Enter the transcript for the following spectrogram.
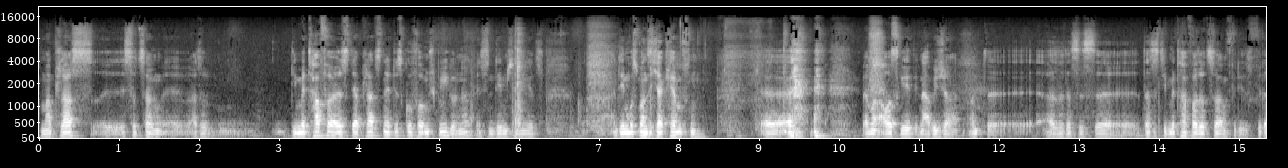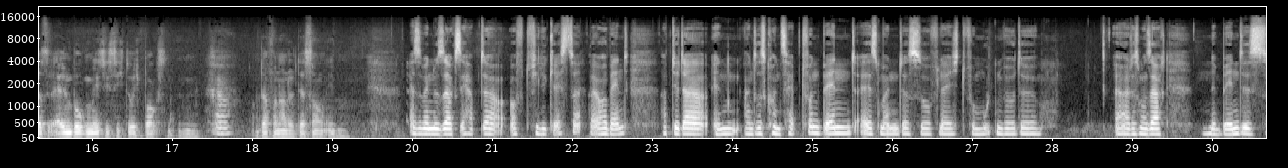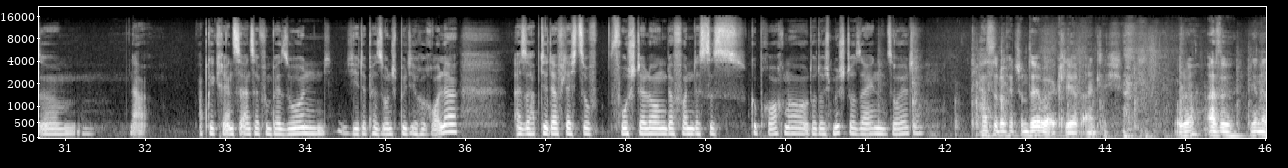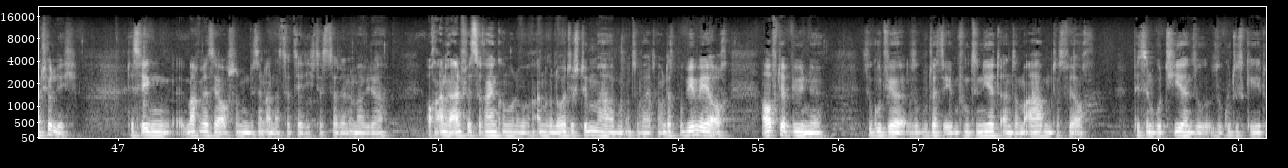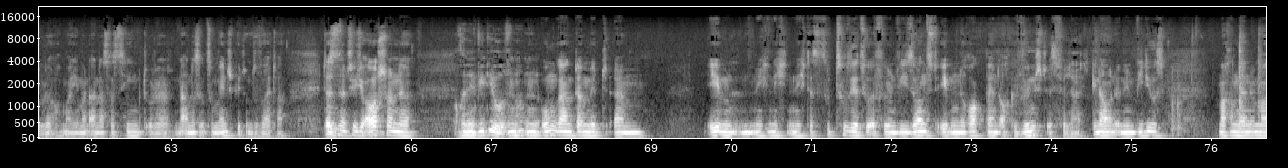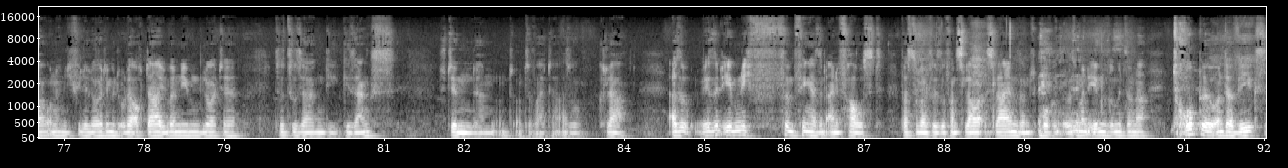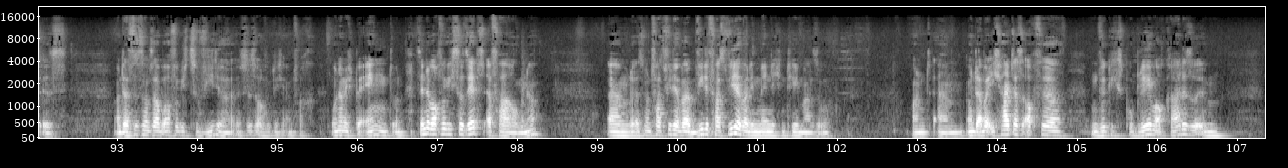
Ma Place ist sozusagen, äh, also die Metapher ist der Platz in der Disco vor dem Spiegel, ne? ist in dem Song jetzt. An dem muss man sich ja kämpfen, äh, wenn man ausgeht in Abidjan. Und äh, also das ist, äh, das ist die Metapher sozusagen für, die, für das Ellenbogenmäßig sich durchboxen. Ja. Und davon handelt der Song eben. Also wenn du sagst, ihr habt da oft viele Gäste bei eurer Band, habt ihr da ein anderes Konzept von Band, als man das so vielleicht vermuten würde, äh, dass man sagt, eine Band ist ähm, eine abgegrenzte Anzahl von Personen, jede Person spielt ihre Rolle. Also habt ihr da vielleicht so Vorstellungen davon, dass das gebrochener oder durchmischter sein sollte? Hast du doch jetzt schon selber erklärt eigentlich, oder? Also, ja, natürlich. Deswegen machen wir es ja auch schon ein bisschen anders tatsächlich, dass da dann immer wieder auch andere Einflüsse reinkommen oder auch andere Leute Stimmen haben und so weiter. Und das probieren wir ja auch auf der Bühne, so gut wir, so gut das eben funktioniert an so einem Abend, dass wir auch ein bisschen rotieren, so, so gut es geht, oder auch mal jemand anders was singt oder ein anderes Instrument spielt und so weiter. Das ist natürlich auch schon eine, auch in den Videos, ne? ein, Umgang damit, ähm, eben nicht, nicht, nicht das zu, zu sehr zu erfüllen, wie sonst eben eine Rockband auch gewünscht ist vielleicht. Genau, und in den Videos machen dann immer unheimlich viele Leute mit oder auch da übernehmen Leute sozusagen die Gesangsstimmen dann und, und so weiter. Also klar. Also wir sind eben nicht fünf Finger sind eine Faust, was zum Beispiel so von Slime so ein Spruch ist, dass man eben so mit so einer Truppe unterwegs ist. Und das ist uns aber auch wirklich zuwider. Es ist auch wirklich einfach unheimlich beengt und sind aber auch wirklich so Selbsterfahrungen, ne? Ähm, da ist man fast wieder bei, wieder, fast wieder bei dem männlichen Thema so. Und, ähm, und aber ich halte das auch für, ein wirkliches Problem, auch gerade so im,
